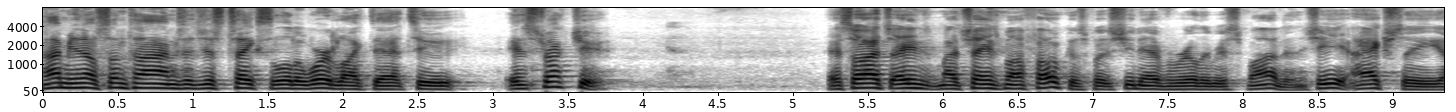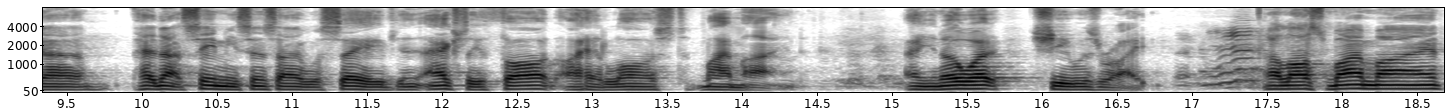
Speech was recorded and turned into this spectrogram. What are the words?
I mean, you know, sometimes it just takes a little word like that to instruct you. And so I changed, I changed my focus, but she never really responded. And she actually uh, had not seen me since I was saved and actually thought I had lost my mind. And you know what? She was right. I lost my mind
